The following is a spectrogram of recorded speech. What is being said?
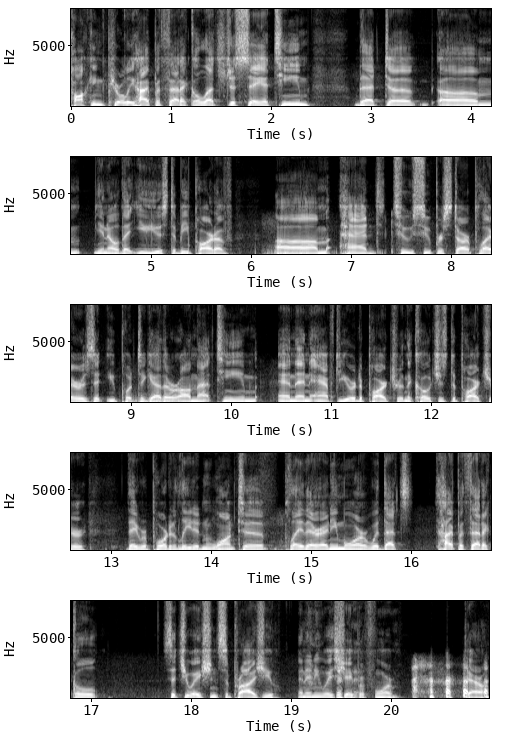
talking purely hypothetical. Let's just say a team that uh, um, you know that you used to be part of um, had two superstar players that you put together on that team, and then after your departure and the coach's departure, they reportedly didn't want to play there anymore. Would that hypothetical situation surprise you in any way, shape, or form, Daryl?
